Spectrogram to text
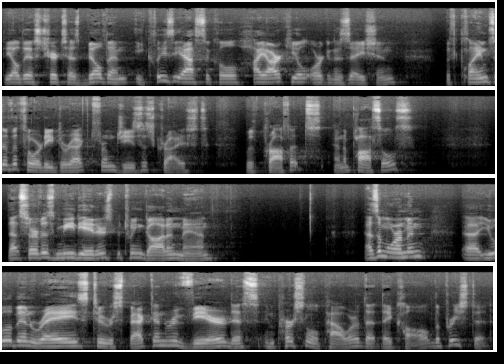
the LDS Church has built an ecclesiastical hierarchical organization with claims of authority direct from Jesus Christ, with prophets and apostles that serve as mediators between God and man. As a Mormon, uh, you will have been raised to respect and revere this impersonal power that they call the priesthood.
